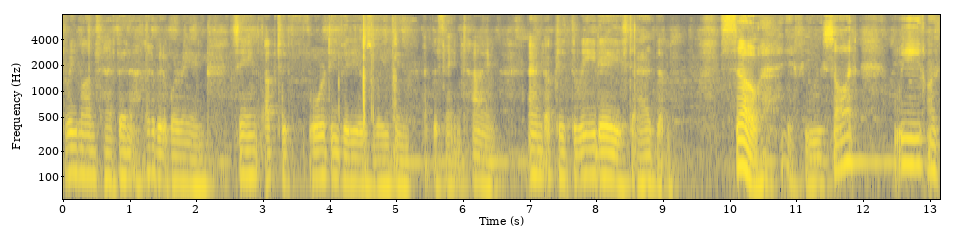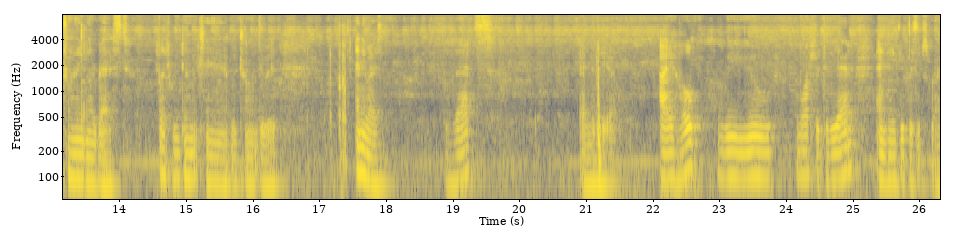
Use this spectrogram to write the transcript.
three months have been a little bit worrying, seeing up to 40 videos waiting at the same time, and up to 3 days to add them. So, if you saw it, we are trying our best, but we don't care, we can't do it. Anyways, that's end the video. I hope you watched it to the end, and thank you for subscribing.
